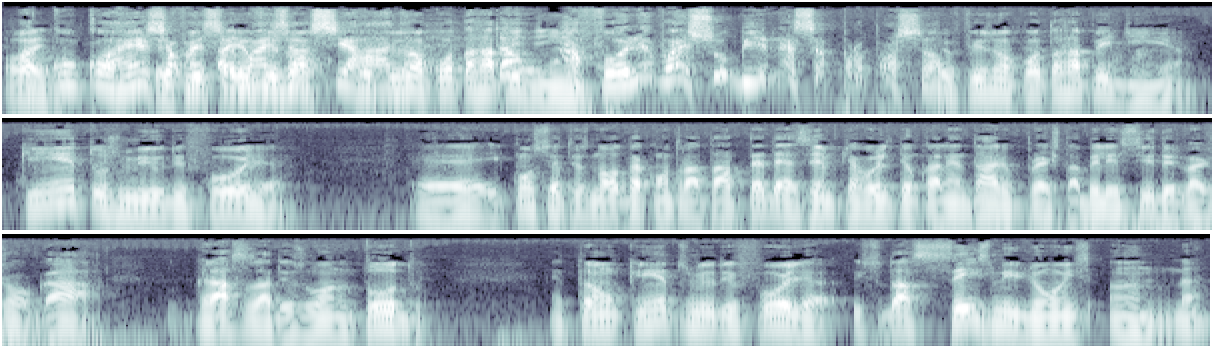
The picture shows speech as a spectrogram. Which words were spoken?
Olha, a concorrência eu vai ser eu mais uma- eu acirrada. fiz uma conta Então, rapidinho. a folha vai subir nessa proporção. Eu fiz uma conta rapidinha. 500 mil de folha, é, e com certeza o Náutico vai contratar até dezembro, que agora ele tem um calendário pré-estabelecido, ele vai jogar, graças a Deus, o ano todo. Então, 500 mil de folha, isso dá 6 milhões ano, né?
